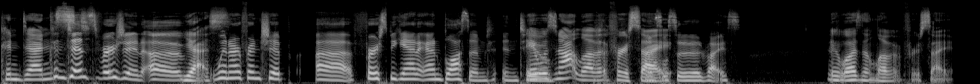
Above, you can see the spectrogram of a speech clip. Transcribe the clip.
Condensed. condensed version of Yes. when our friendship uh, first began and blossomed into It was not love at first sight. unsolicited advice. It wasn't love at first sight.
